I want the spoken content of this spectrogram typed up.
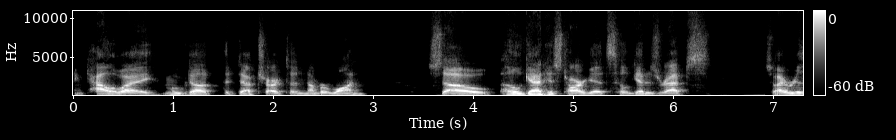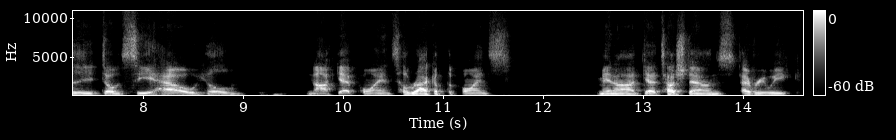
and Callaway moved up the depth chart to number one. So he'll get his targets, he'll get his reps. So I really don't see how he'll not get points. He'll rack up the points. May not get touchdowns every week,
